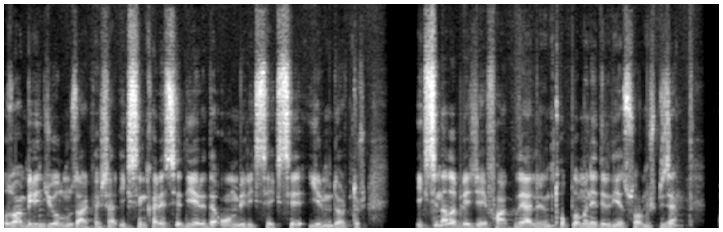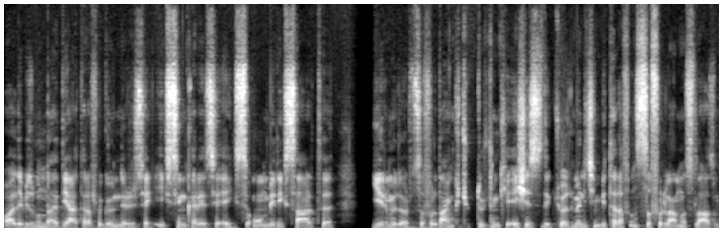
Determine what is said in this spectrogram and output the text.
O zaman birinci yolumuz arkadaşlar x'in karesi diğeri de 11x eksi 24'tür. x'in alabileceği farklı değerlerin toplamı nedir diye sormuş bize. O halde biz bunları diğer tarafa gönderirsek x'in karesi eksi 11x artı 24 sıfırdan küçüktür. Çünkü eşitsizlik çözmen için bir tarafın sıfırlanması lazım.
